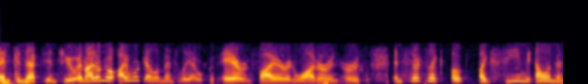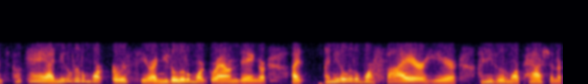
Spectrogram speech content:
and connect into. And I don't know. I work elementally. I work with air and fire and water and earth, and starts like oh, like seeing the elements. Okay, I need a little more earth here. I need a little more grounding, or I I need a little more fire here. I need a little more passion, or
